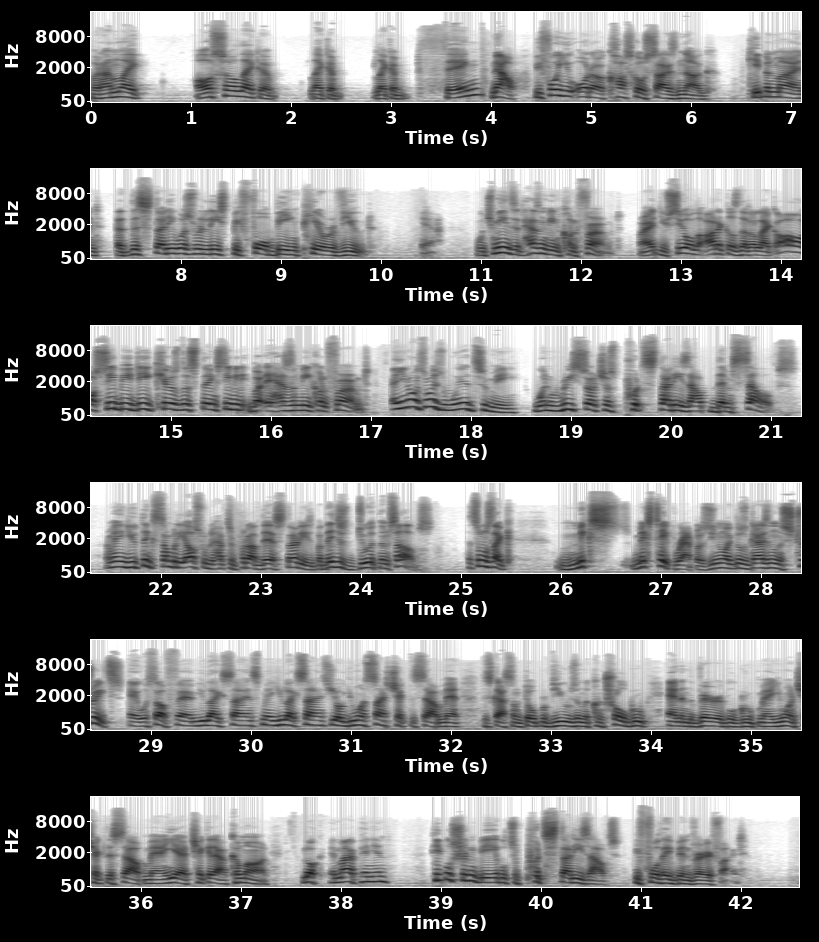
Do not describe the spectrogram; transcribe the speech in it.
but I'm like also like a like a like a thing? Now, before you order a Costco sized nug, keep in mind that this study was released before being peer reviewed. Yeah. Which means it hasn't been confirmed, right? You see all the articles that are like, oh, CBD cures this thing, CBD, but it hasn't been confirmed. And you know, it's always weird to me when researchers put studies out themselves. I mean, you'd think somebody else would have to put out their studies, but they just do it themselves. It's almost like mix mixtape rappers, you know, like those guys in the streets. Hey, what's up, fam? You like science, man? You like science? Yo, you want science? Check this out, man. This got some dope reviews in the control group and in the variable group, man. You want to check this out, man? Yeah, check it out. Come on. Look, in my opinion, people shouldn't be able to put studies out before they've been verified.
